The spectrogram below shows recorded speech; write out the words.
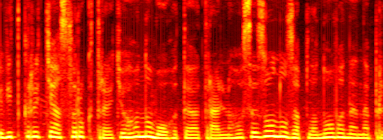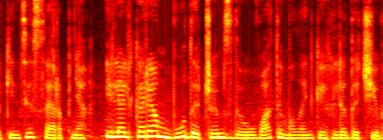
Відкриття 43-го нового театрального сезону заплановане наприкінці серпня, і лялькарям буде чим здивувати маленьких глядачів.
